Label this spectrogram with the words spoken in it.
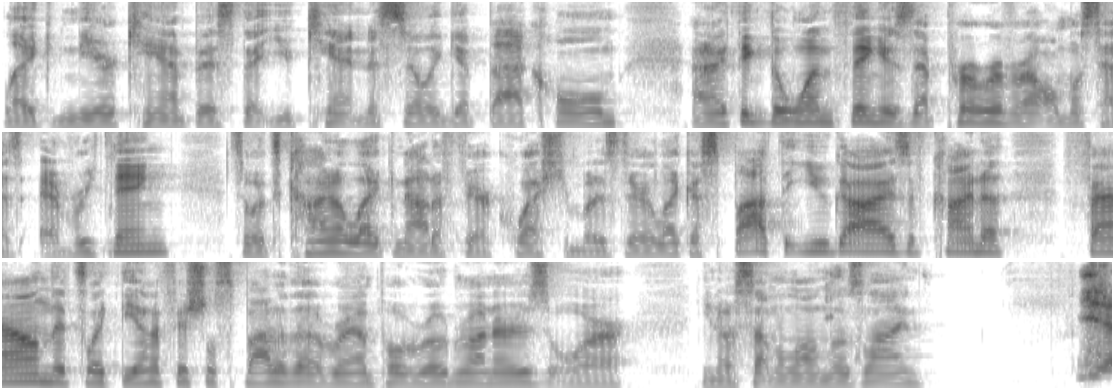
like near campus, that you can't necessarily get back home? And I think the one thing is that Pearl River almost has everything, so it's kind of like not a fair question. But is there like a spot that you guys have kind of found that's like the unofficial spot of the Ramapo Roadrunners, or you know something along those lines? Yeah,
